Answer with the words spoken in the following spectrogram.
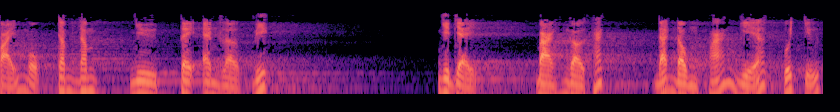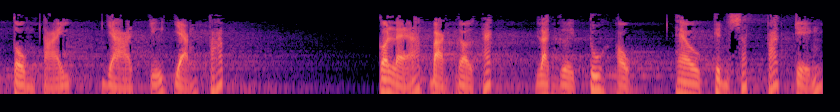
phải một trăm năm như TNL viết. Như vậy, bạn ngờ hắc đã đồng hóa nghĩa của chữ tồn tại và chữ giảng Pháp có lẽ bạn ngờ hắc là người tu học theo kinh sách phát triển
